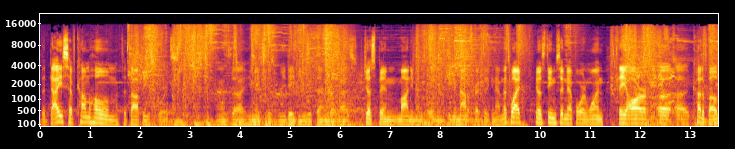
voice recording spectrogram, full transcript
The dice have come home to top esports as uh, he makes his re-debut with them, but has just been monumental in the amount of pressure they can have. And that's why you know this team sitting at four and one, they are uh, uh, cut above.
